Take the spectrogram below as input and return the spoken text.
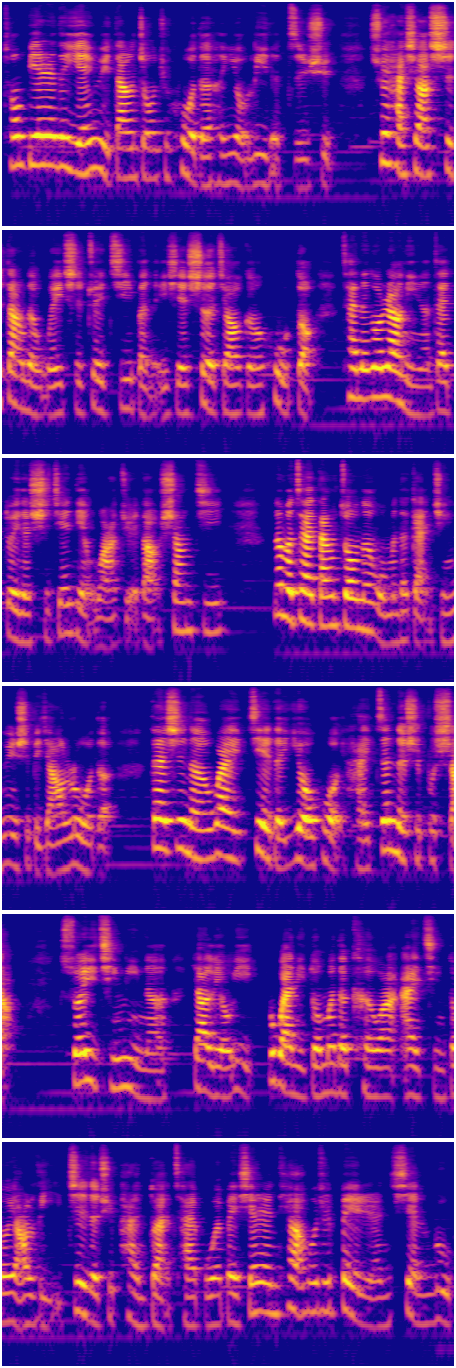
从别人的言语当中去获得很有利的资讯，所以还是要适当的维持最基本的一些社交跟互动，才能够让你呢在对的时间点挖掘到商机。那么在当中呢，我们的感情运是比较弱的，但是呢，外界的诱惑还真的是不少。所以，请你呢要留意，不管你多么的渴望爱情，都要理智的去判断，才不会被仙人跳，或者是被人陷入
